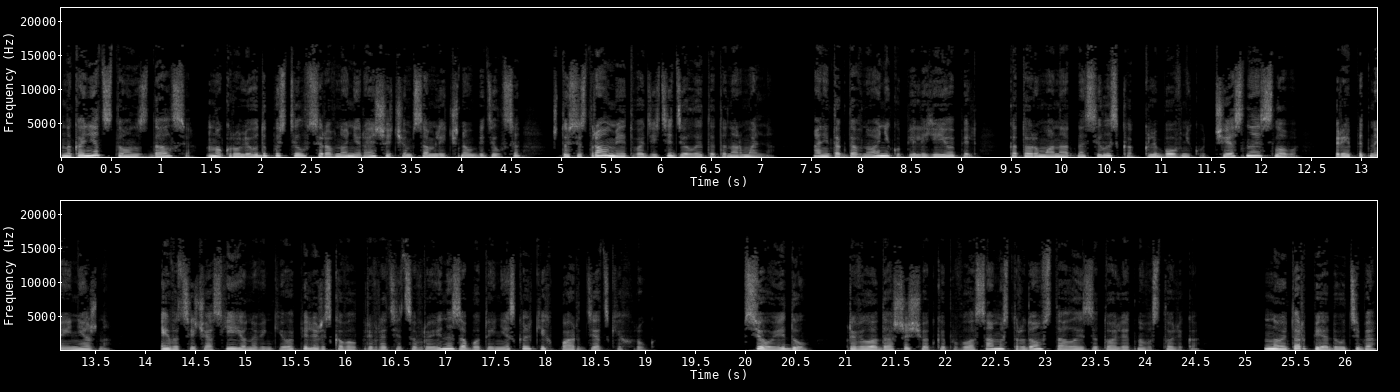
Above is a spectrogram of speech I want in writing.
Наконец-то он сдался, но к рулю допустил все равно не раньше, чем сам лично убедился, что сестра умеет водить и делает это нормально. А не так давно они купили ей «Опель», к которому она относилась как к любовнику, честное слово, трепетно и нежно. И вот сейчас ее новенький «Опель» рисковал превратиться в руины заботой нескольких пар детских рук. «Всё, иду», — провела Даша щеткой по волосам и с трудом встала из-за туалетного столика. «Ну и торпеда у тебя»,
